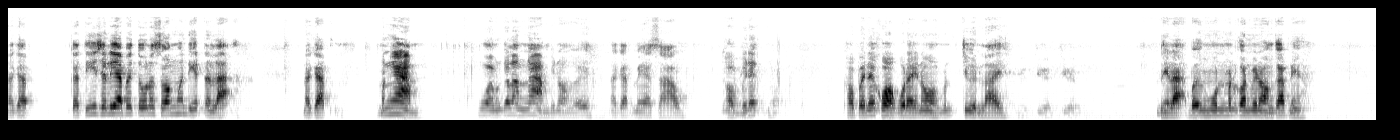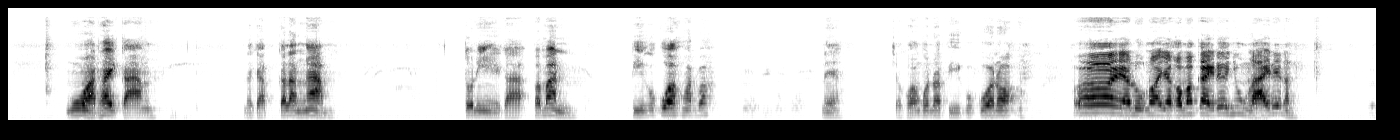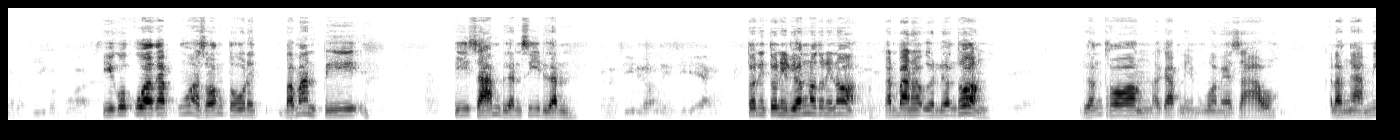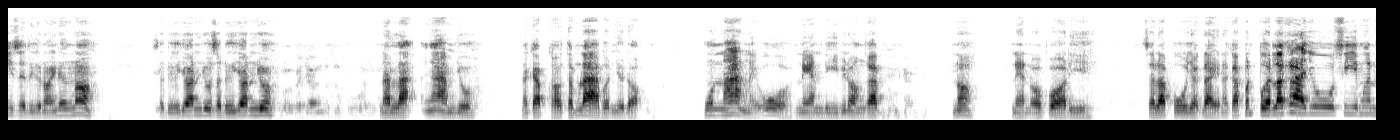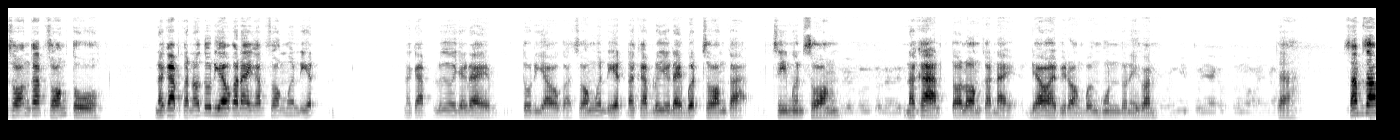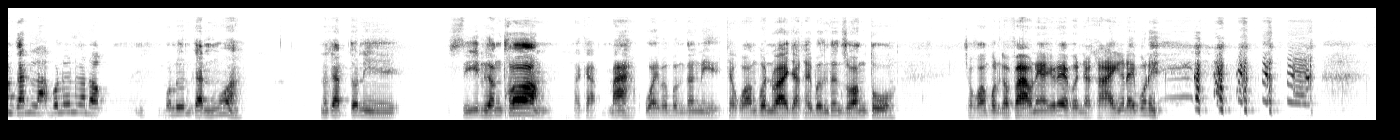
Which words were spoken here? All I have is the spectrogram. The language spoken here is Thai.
นะครับกะตีเฉลี่ยไปตัวละสองหมื่นเอ็ดนั่นแหละนะครับ มันงามงัวมันกำลังงามพี่น้องเอ้ยนะครับแม่สาวเขาไปได้ เข้าไปในคอกบ่ได้เนาะมันจืดไหลายจืดจืดนี่ละเบิ่งหุ่นมันก่อนพี่น้องครับเนี่ยงัวไทยกลางนะครับกำลังงาม ตัวนี้ก็ประมาณปีกว่าๆฮอดปะเออพี่ก็กลัวเนี่ยเจ้าของคนว่าปีกว่าๆเนาะเฮ้ยเอาลูกน้อยอย่าเข้ามาใกล้เด้อยุ่งหลายเด้อนั่นตัวนั้นกับพี่ก็กลัวปีกว่าๆครับงัวสองตัวเนี่ยประมาณปี ปีสามเดือนสี่เดือนมันเป็นสีเหลืองเลยสีแดงตัวนี้ตัวนี้เหลืองเนาะตัวนี้เนาะกันบ้านเขาเอื่นเหลืองทอง เออ เหลืองทองนะครับนี่งัวแม่สาวกำลังงามมีสะดือหน่อยนึงเนาะสะดือย้อนอยู่สะดือย้อนอยู่หัวกับจอนมันสุดตัวนั่นนั่นละงามอยู่นะครับเขาตำราเพิ่นอยู่ดอก หุ่นห้างนี่โอ้แน่นดีพี่น้องครับเนาะแน่นโอปอดีสำหรับปูอยากได้นะครับเพิ่นเปิดราคาอยู่สี่หมื่นสองครับสองตัวนะครับกันเอาตัวเดียวก็ได้ครับสองหมื่นเอ็ดนะครับหรืออยากได้ตัวเดียวกับสองหมื่นเอ็ดนะครับหรืออยากได้เบิดสองกับสี่หมื่นสองเออเบิ่งตัวนั้นนะครับต่อรองกันได้เดี๋ยวให้พี่น้องเบิ่งหุ่นตัวนี้ก่อนมันมีตัวใหญ่กับตัวน้อยเนาะจ้า ซ้ำๆกันละบ่ลื่นกันดอกบ่ลื่นกันงัวนะครับ ตัวนี้สีเหลืองทองนะครับมาอวยมาเบิ่งทั้งนี้เจ้าของเพิ่นว่าอยากให้เบิ่งทั้งสองตัวเจ้าของเพิ่นก็ฟ้าวแน่อยู่ได้เพิ่นอยากขายจังไดพวกนี้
